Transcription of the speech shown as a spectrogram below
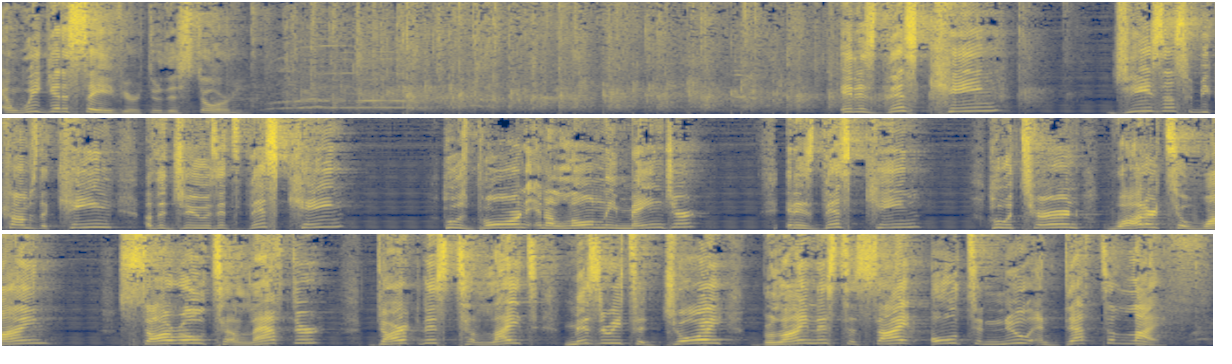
and we get a savior through this story. It is this king Jesus, who becomes the king of the Jews, it's this king who was born in a lonely manger. It is this king who would turn water to wine, sorrow to laughter, darkness to light, misery to joy, blindness to sight, old to new, and death to life.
